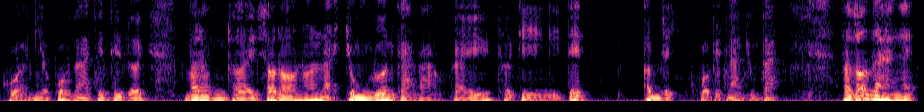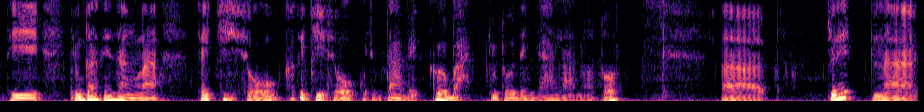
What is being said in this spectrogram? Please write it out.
của nhiều quốc gia trên thế giới. Và đồng thời sau đó nó lại trùng luôn cả vào cái thời kỳ nghỉ tết âm lịch của Việt Nam chúng ta. Và rõ ràng ấy thì chúng ta thấy rằng là cái chỉ số các cái chỉ số của chúng ta về cơ bản chúng tôi đánh giá là nó tốt. À, trước hết là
